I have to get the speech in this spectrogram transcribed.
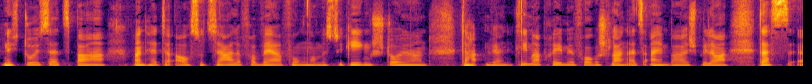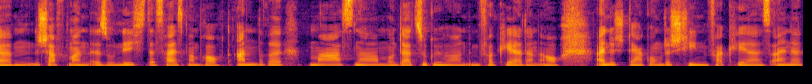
nicht durchsetzbar. Man hätte auch soziale Verwerfungen, man müsste gegensteuern. Da hatten wir eine Klimaprämie vorgeschlagen als ein Beispiel, aber das ähm, schafft man äh, so nicht. Das heißt, man braucht andere Maßnahmen und dazu gehören im Verkehr dann auch eine Stärkung des Schienenverkehrs, eine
